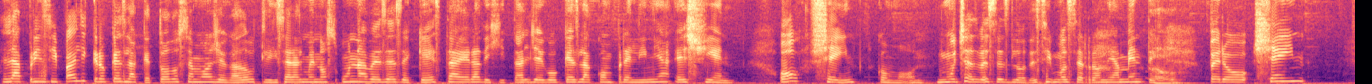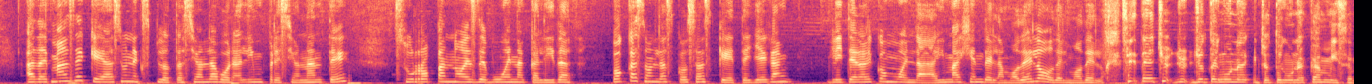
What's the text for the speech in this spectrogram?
La principal y creo que es la que todos hemos llegado a utilizar al menos una vez desde que esta era digital llegó, que es la compra en línea, es Shein o Shane, como muchas veces lo decimos erróneamente. Oh. Pero Shane, además de que hace una explotación laboral impresionante, su ropa no es de buena calidad. Pocas son las cosas que te llegan literal como en la imagen de la modelo o del modelo. Sí, de hecho, yo, tengo una, yo tengo una camisa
